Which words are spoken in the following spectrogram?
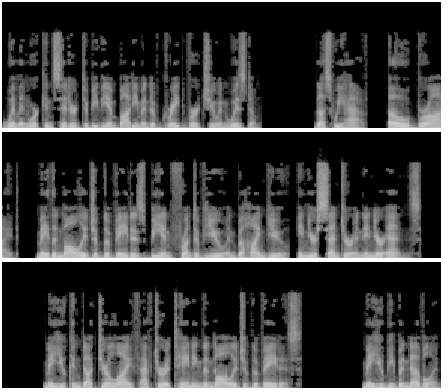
Women were considered to be the embodiment of great virtue and wisdom. Thus we have, O bride, May the knowledge of the Vedas be in front of you and behind you, in your center and in your ends. May you conduct your life after attaining the knowledge of the Vedas. May you be benevolent,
